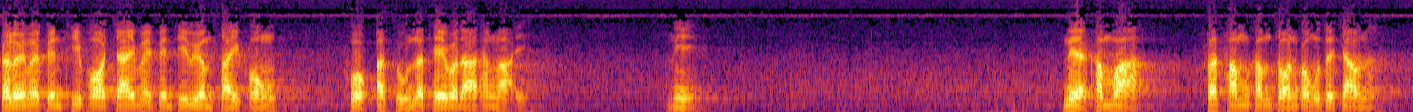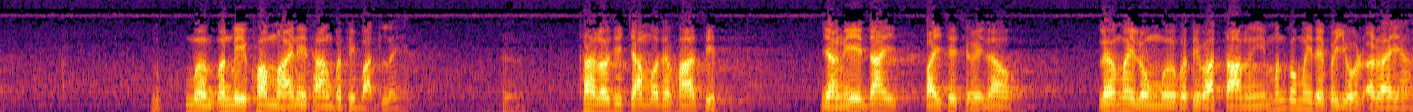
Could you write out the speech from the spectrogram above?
ก็เลยไม่เป็นที่พอใจไม่เป็นที่เลื่อมใสของพวกอสูรและเทวดาทั้งหลาย นี่ เนี่ยคำว่าพระธรรมคำสอนของพุทธเจ้านะเมื่อมันมีความหมายในทางปฏิบัติเลย ถ้าเราที่จำอัตภาสิทธิ์อย่างนี้ได้ไปเฉยๆแล้ว แล้วไม่ลงมือปฏิบัติตามอย่างนี้ มันก็ไม่ได้ประโยชน์อะไรอะ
